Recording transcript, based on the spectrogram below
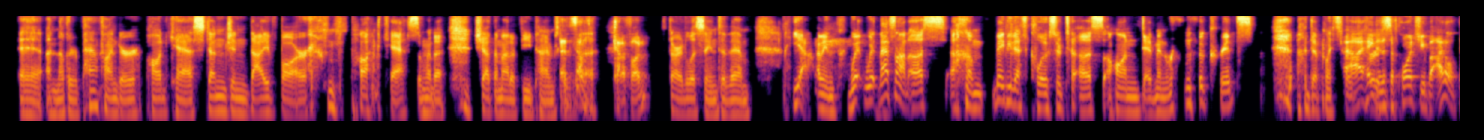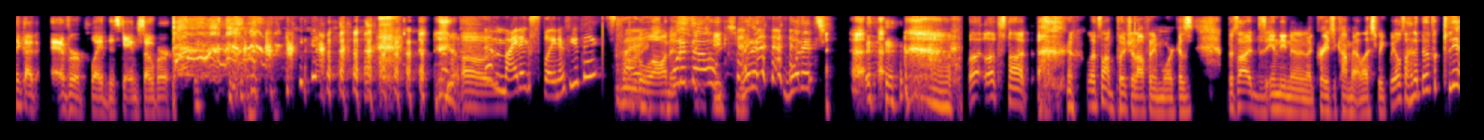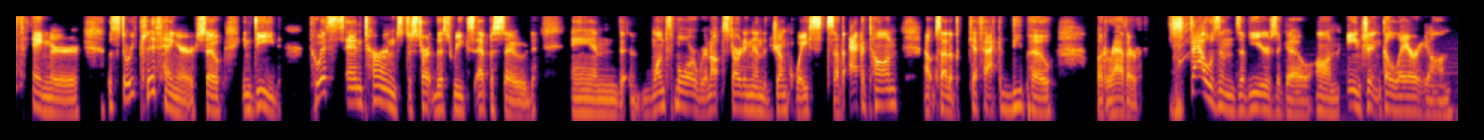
uh, another Pathfinder podcast, Dungeon Dive Bar podcast. I'm gonna shout them out a few times That sounds kind of fun. started listening to them. Yeah, I mean, we we that's not us. Um, maybe that's closer to us on Deadman Rona Crits. I definitely. I hate to disappoint you, but I don't think I've ever played this game sober. That oh, might explain a few things. But brutal honesty. Would it though? Would it? Would it? Let, us not let's not push it off anymore because besides ending in a crazy combat last week, we also had a bit of a cliffhanger, the story cliffhanger. So indeed, twists and turns to start this week's episode. And once more, we're not starting in the junk wastes of Akiton outside of Kefak Depot, but rather thousands of years ago on ancient Golarion.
